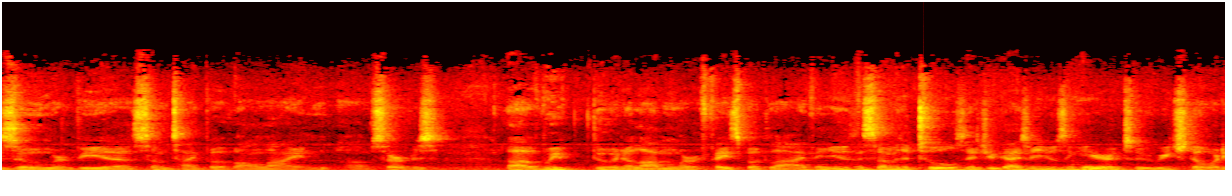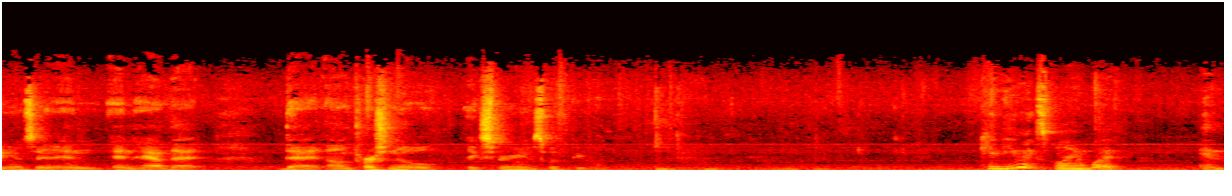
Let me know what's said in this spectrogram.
Zoom or via some type of online um, service. Uh, we're doing a lot more with Facebook Live and using some of the tools that you guys are using here to reach the audience and, and, and have that that um, personal experience with people. Can you explain what an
